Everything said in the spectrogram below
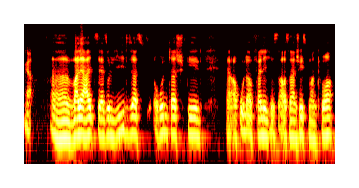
Ja. Äh, weil er halt sehr solide das runterspielt ja, auch unauffällig ist, außer er schießt mal ein Tor.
